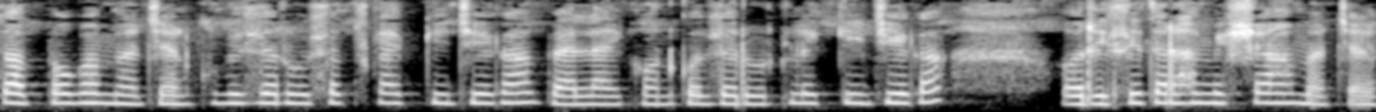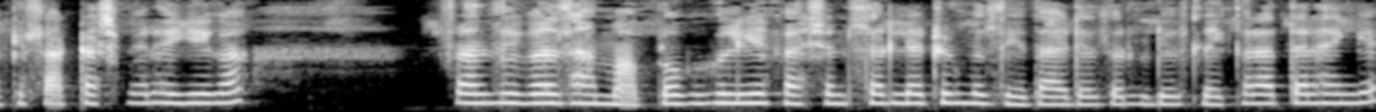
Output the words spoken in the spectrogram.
तो आप लोग हमारे चैनल को भी ज़रूर सब्सक्राइब कीजिएगा। बेल आइकॉन को ज़रूर क्लिक कीजिएगा। और इसी तरह हमेशा हमारे चैनल के साथ टच में रहिएगा। फ्रेंड्स व्यूवर्स हम आप लोगों के लिए फ़ैशन से रिलेटेड मज़ीद आइडियाज़ और वीडियोस लेकर आते रहेंगे।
